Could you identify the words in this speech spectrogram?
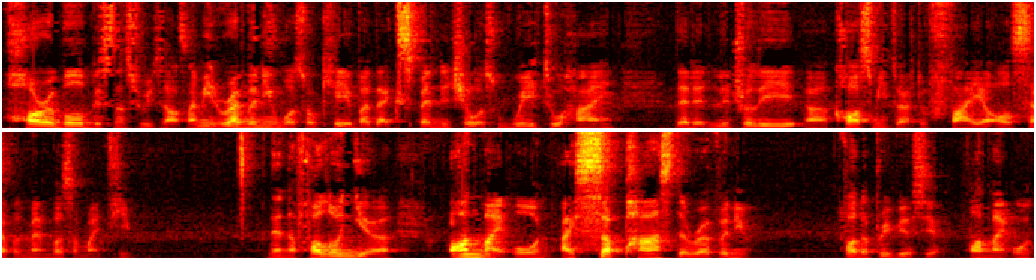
horrible business results. I mean, revenue was okay, but the expenditure was way too high that it literally uh, caused me to have to fire all seven members of my team. Then the following year, on my own, I surpassed the revenue for the previous year on my own.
